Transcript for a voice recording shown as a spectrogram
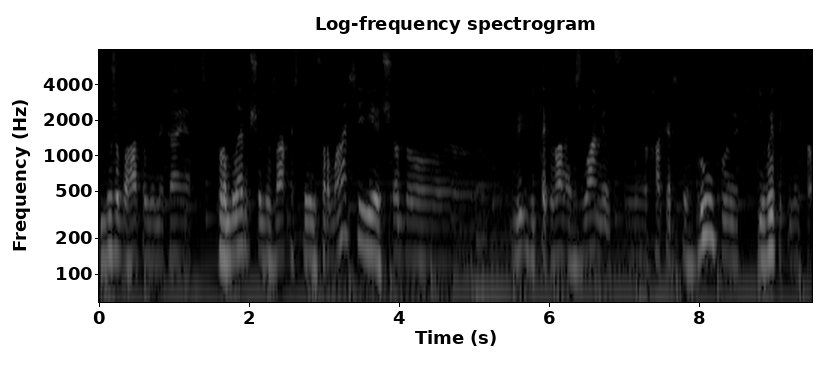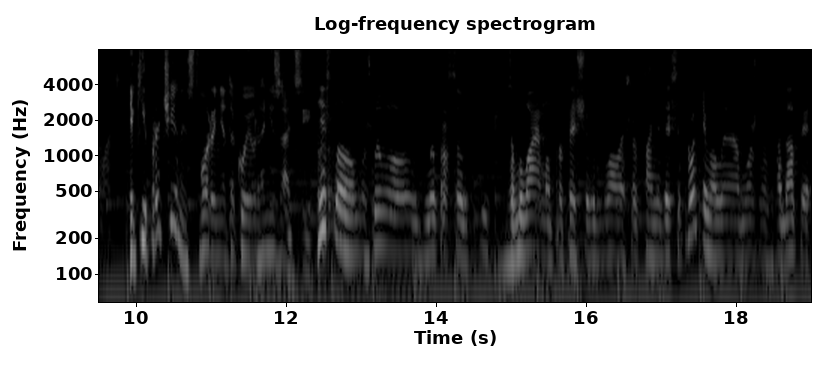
і дуже багато виникає проблем щодо захисту інформації, щодо е, від так званих зламів е, хакерських груп е, і витоків інформації. Які причини створення такої організації? Дійсно, можливо, ми просто забуваємо про те, що відбувалося останні 10 років, але можна згадати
